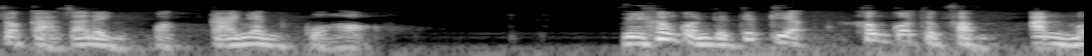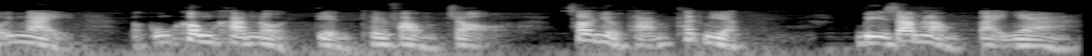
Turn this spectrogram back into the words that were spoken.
cho cả gia đình hoặc cá nhân của họ. Vì không còn tiền tiết kiệm, không có thực phẩm ăn mỗi ngày và cũng không kham nổi tiền thuê phòng trọ sau nhiều tháng thất nghiệp, bị giam lỏng tại nhà,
